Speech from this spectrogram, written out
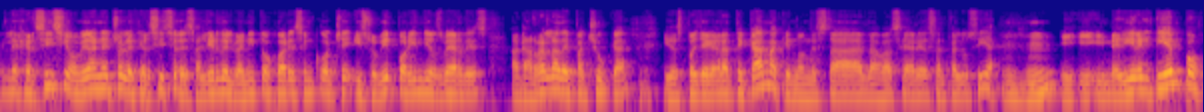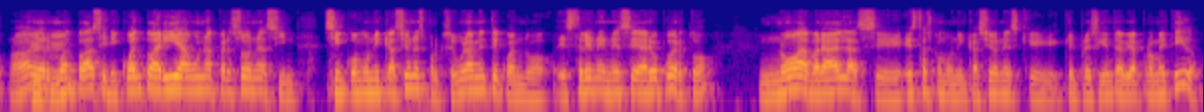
El ejercicio, hubieran hecho el ejercicio de salir del Benito Juárez en coche y subir por Indios Verdes, agarrar la de Pachuca y después llegar a Tecama, que es donde está la base aérea de Santa Lucía, y, medir el tiempo, ¿no? A ver cuánto hacen y cuánto haría una persona sin, sin comunicaciones, porque seguramente cuando estrenen ese aeropuerto no habrá las, eh, estas comunicaciones que, que el presidente había prometido.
